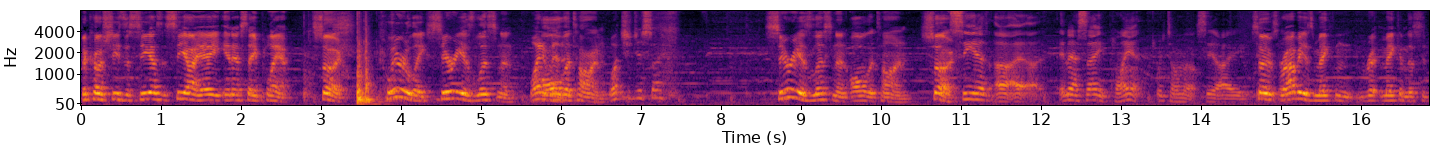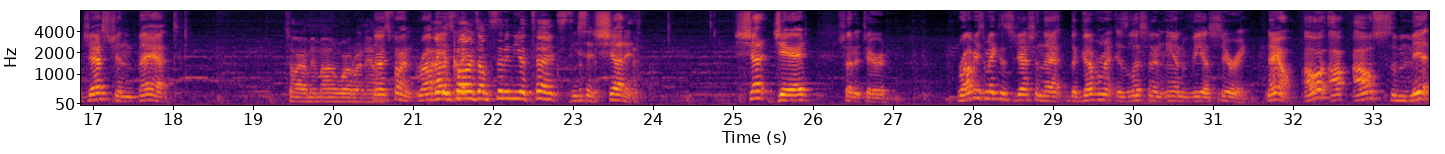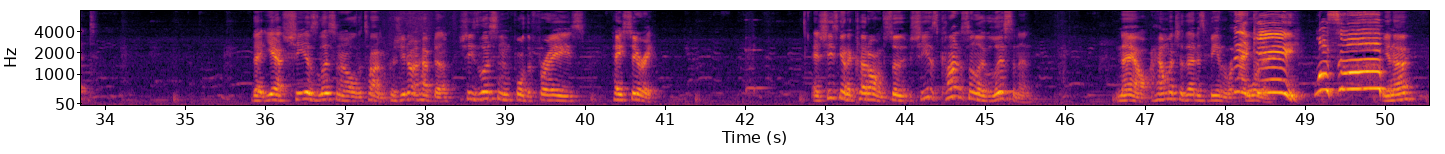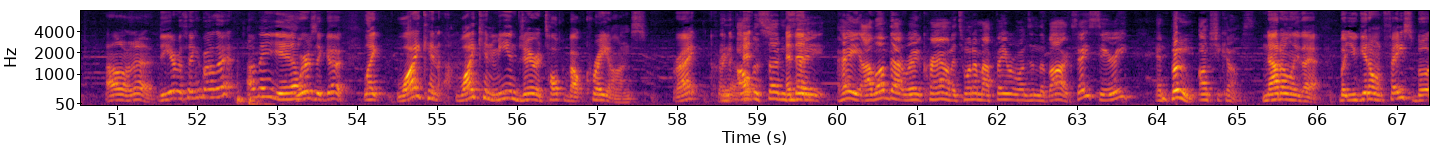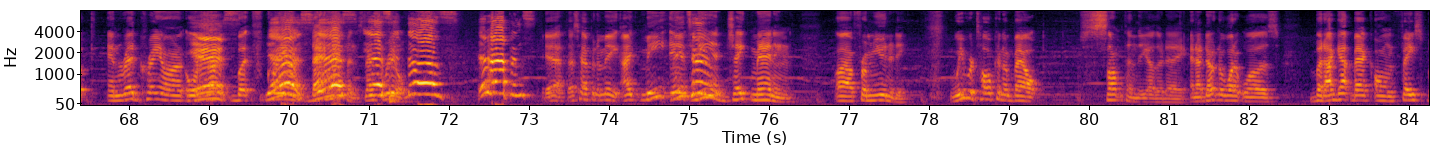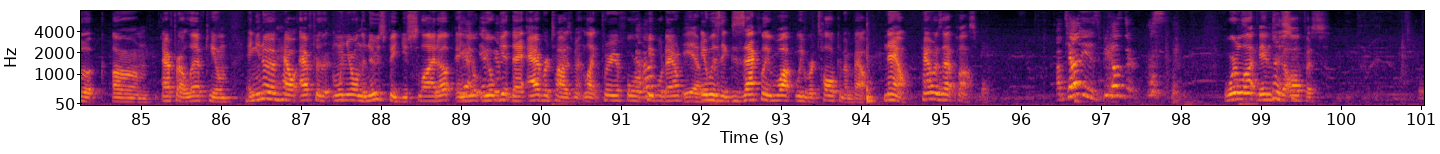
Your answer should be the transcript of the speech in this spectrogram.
Because she's a CIA NSA plant. So, clearly, Siri is listening Wait a all minute. the time. What'd you just say? Siri is listening all the time. So, CS, uh, uh, NSA plant. We're talking about CIA. so NSA. Robbie is making ri- making the suggestion that Sorry, I'm in my own world right now. no, it's fine. Robbie Adam is ma- Carnes, I'm sending you a text. He said, "Shut it, shut it, Jared." shut it, Jared. Robbie's making the suggestion that the government is listening in via Siri. Now, I'll, I'll, I'll submit that yes, she is listening all the time because you don't have to. She's listening for the phrase "Hey Siri," and she's going to cut on. So she is constantly listening. Now, how much of that is being recorded? Nikki, what's up? You know? I don't know. Do you ever think about that? I mean, yeah. Where does it go? Like, why can why can me and Jared talk about crayons, right? And all of a And- sudden and say, "Hey, I love that red crown. It's one of my favorite ones in the box." Hey Siri, and boom, on she comes. Not only that, but you get on Facebook and red crayon or yes, not, but yes, crayons, that yes, happens. That's yes, real. it does. It happens. Yeah, that's happened to me. I, me, Me and too. me and Jake Manning uh, from Unity, we were talking about something the other day, and I don't know what it was. But I got back on Facebook um, after I left him, and you know how after the, when you're on the news feed, you slide up and Yeah, you'll, yeah, you'll get that advertisement like three or 4 Uh-huh. people down. Yeah. It was exactly what we were talking about. Now, how is that possible? I'm telling you, it's because they're. We're locked into the office.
